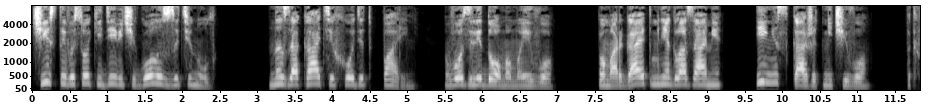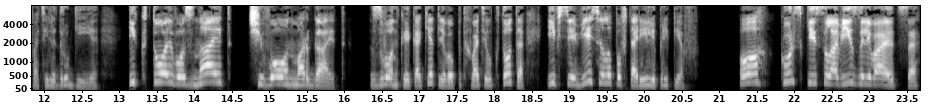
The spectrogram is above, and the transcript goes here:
Чистый высокий девичий голос затянул. «На закате ходит парень, возле дома моего поморгает мне глазами и не скажет ничего. Подхватили другие. И кто его знает, чего он моргает? Звонко и кокетливо подхватил кто-то, и все весело повторили припев. «О, курские соловьи заливаются!»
